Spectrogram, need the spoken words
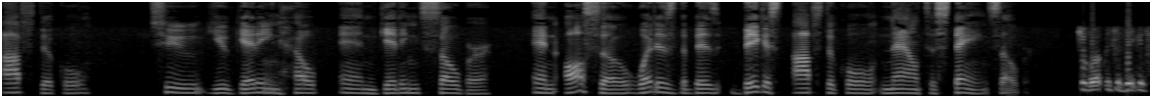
obstacle to you getting help and getting sober? And also, what is the biz- biggest obstacle now to staying sober? So, what was the biggest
